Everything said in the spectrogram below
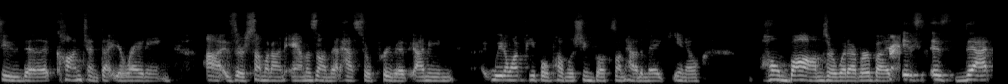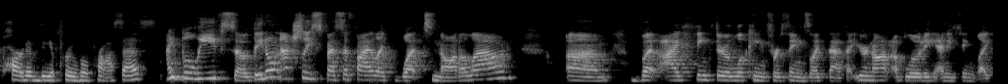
to the content that you're writing. Uh, is there someone on Amazon that has to approve it? I mean, we don't want people publishing books on how to make you know home bombs or whatever but right. is is that part of the approval process i believe so they don't actually specify like what's not allowed um, but i think they're looking for things like that that you're not uploading anything like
